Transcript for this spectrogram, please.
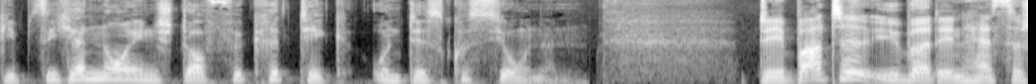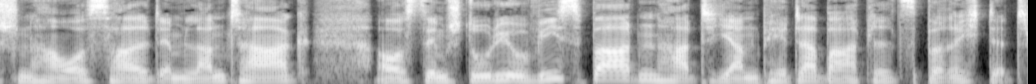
gibt sicher neuen Stoff für Kritik und Diskussionen. Debatte über den hessischen Haushalt im Landtag. Aus dem Studio Wiesbaden hat Jan-Peter Bartels berichtet.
